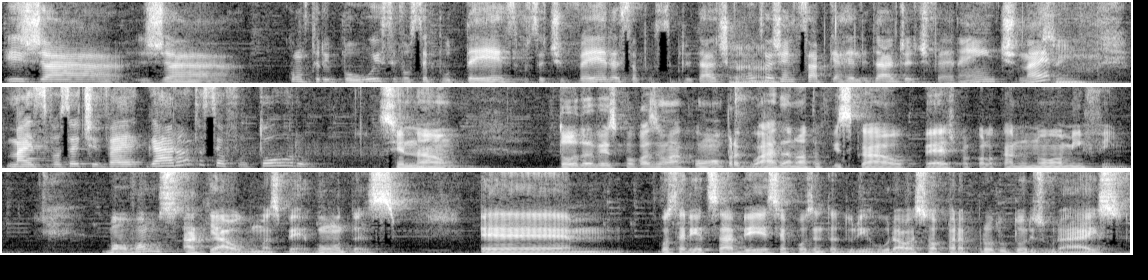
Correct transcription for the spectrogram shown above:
e já, já contribui, se você puder, se você tiver essa possibilidade, que Aham. muita gente sabe que a realidade é diferente, né? Sim. Mas se você tiver, garanta seu futuro. Se não, toda vez que for fazer uma compra, guarda a nota fiscal, pede para colocar no nome, enfim. Bom, vamos aqui a algumas perguntas. É, gostaria de saber se a aposentadoria rural é só para produtores rurais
